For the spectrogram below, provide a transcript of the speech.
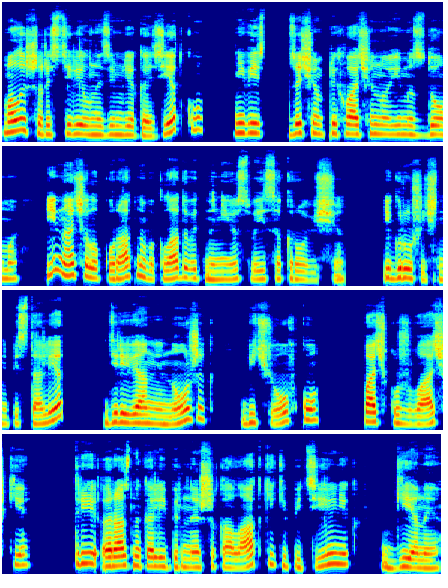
Малыш расстелил на земле газетку, не весть зачем прихваченную им из дома, и начал аккуратно выкладывать на нее свои сокровища. Игрушечный пистолет, деревянный ножик, бечевку, пачку жвачки, три разнокалиберные шоколадки, кипятильник, гены,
